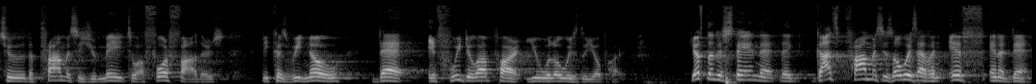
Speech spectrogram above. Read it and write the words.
to the promises you made to our forefathers because we know that if we do our part, you will always do your part. You have to understand that, that God's promises always have an if and a then.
